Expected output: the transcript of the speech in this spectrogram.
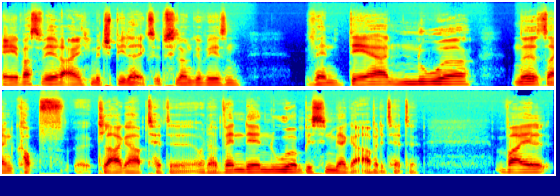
ey, was wäre eigentlich mit Spieler XY gewesen, wenn der nur ne, seinen Kopf äh, klar gehabt hätte oder wenn der nur ein bisschen mehr gearbeitet hätte. Weil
